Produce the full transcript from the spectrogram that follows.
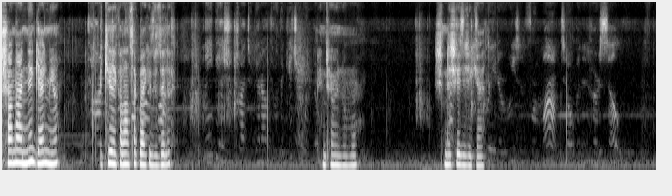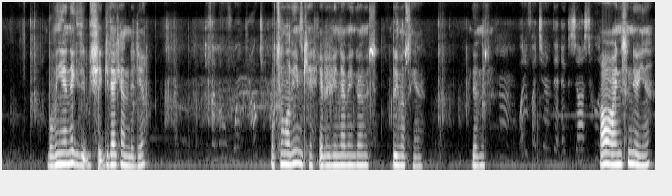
şu anda anne gelmiyor. Bir kere yakalansak belki düzelir. Pencere mu? Şimdi şey diyecek yani. Babamın yerine gidip bir şey giderken de diyor. Oturmalıyım ki ebeveynler beni görmesin. Duymasın yani. Görmesin. hmm? Aa aynısını diyor yine.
